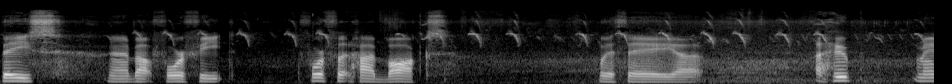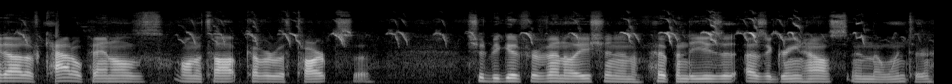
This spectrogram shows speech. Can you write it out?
base and about 4 feet, 4 foot high box with a, uh, a hoop made out of cattle panels on the top covered with tarps. So should be good for ventilation and I'm hoping to use it as a greenhouse in the winter.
